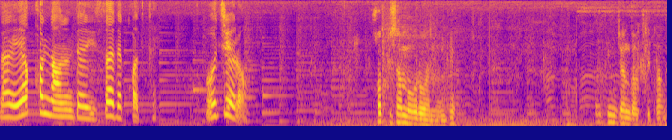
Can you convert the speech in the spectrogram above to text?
나 에어컨 나오는 데 있어야 될 것 같아. 어지러. 커피 사 먹으러 왔는데 캠핑장 같기도 하고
